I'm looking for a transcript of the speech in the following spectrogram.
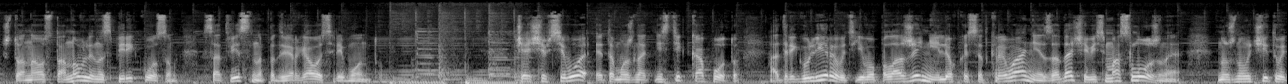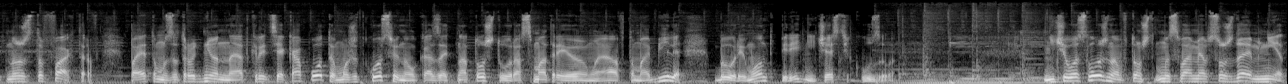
что она установлена с перекосом, соответственно, подвергалась ремонту. Чаще всего это можно отнести к капоту. Отрегулировать его положение и легкость открывания – задача весьма сложная. Нужно учитывать множество факторов. Поэтому затрудненное открытие капота может косвенно указать на то, что у рассматриваемого автомобиля был ремонт передней части кузова. Ничего сложного в том, что мы с вами обсуждаем, нет.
